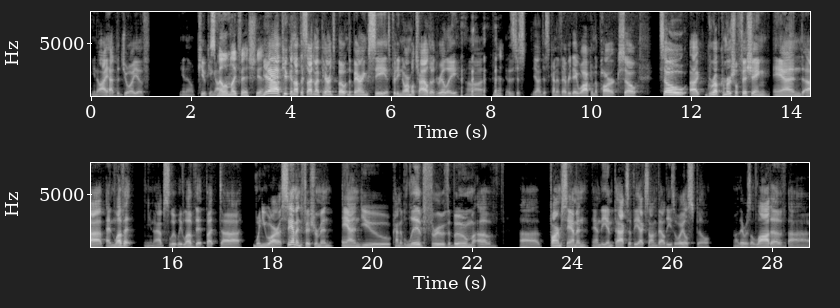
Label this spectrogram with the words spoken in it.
you know, I had the joy of you know, puking. Smell them like fish. Yeah. yeah, puking off the side of my parents' boat in the Bering Sea. It's pretty normal childhood, really. Uh, Yeah. It was just yeah, just kind of everyday walk in the park. So so I grew up commercial fishing and uh, and love it. You know, absolutely loved it. But uh, when you are a salmon fisherman and you kind of live through the boom of uh, farm salmon and the impacts of the Exxon Valdez oil spill, uh, there was a lot of uh,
